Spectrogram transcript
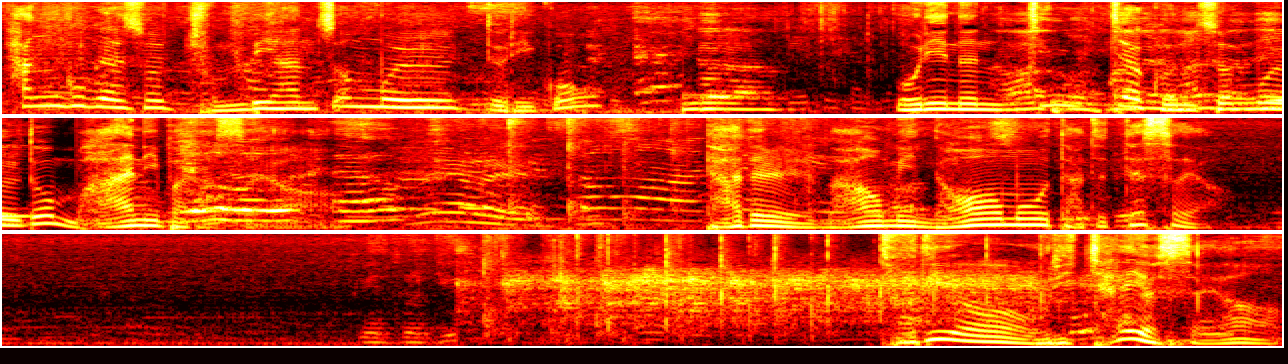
한국에서 준비한 선물들이고 우리는 진짜 군 선물도 많이 받았어요. 다들 마음이 너무 따뜻했어요. 드디어 우리 차례였어요.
